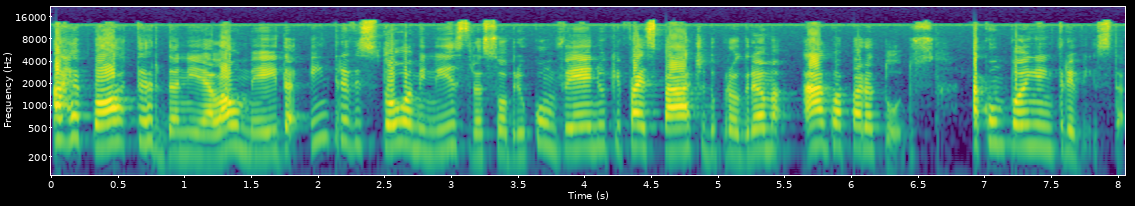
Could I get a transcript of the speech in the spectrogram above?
A repórter Daniela Almeida entrevistou a ministra sobre o convênio que faz parte do programa Água para Todos. Acompanhe a entrevista.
